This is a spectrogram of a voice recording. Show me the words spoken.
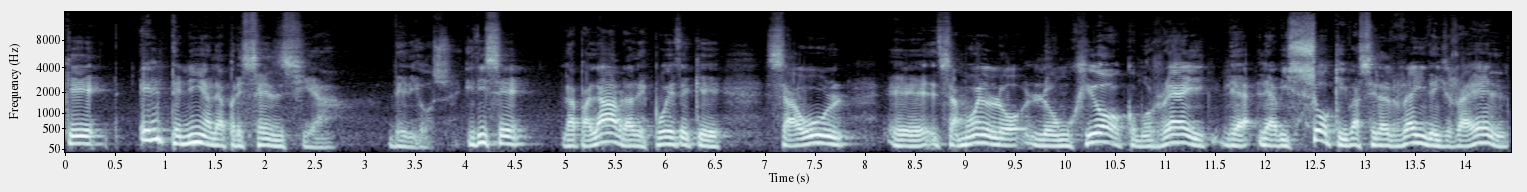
que él tenía la presencia de Dios. Y dice la palabra después de que Saúl eh, Samuel lo, ungió como rey, le, avisó que iba a ser el rey de Israel.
